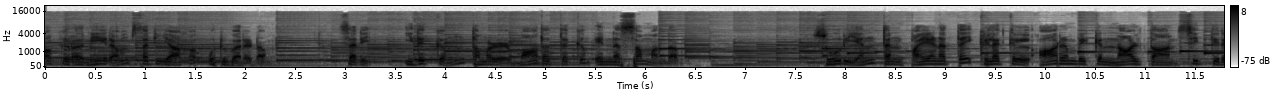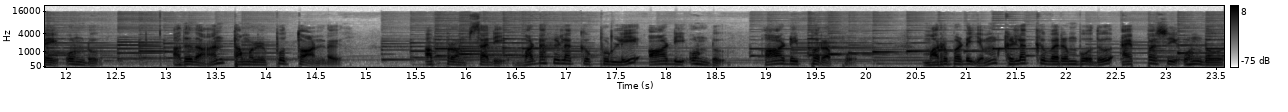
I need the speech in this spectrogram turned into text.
ஆகிற நேரம் சரியாக ஒரு வருடம். சரி இதுக்கும் தமிழ் மாதத்துக்கும் என்ன சம்பந்தம்? சூரியன் தன் பயணத்தை கிழக்கில் ஆரம்பிக்கும் நாள்தான் சித்திரை உண்டு. அதுதான் தமிழ் புத்தாண்டு. அப்புறம் சரி வடகிழக்கு புள்ளி ஆடி உண்டு ஆடி பிறப்பு. மறுபடியும் கிழக்கு வரும்போது ஐப்பசி உண்டு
